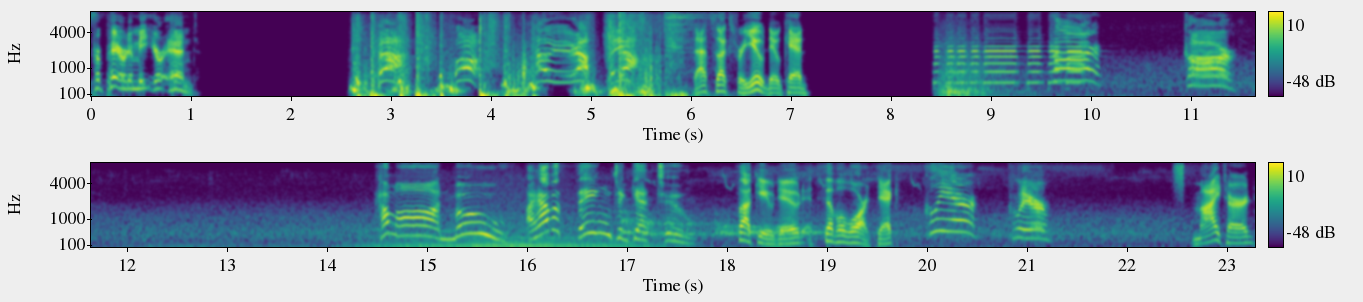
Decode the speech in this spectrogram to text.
Prepare to meet your end! That sucks for you, new kid. Car! Car! Come on, move! I have a thing to get to. Fuck you, dude. It's Civil War, dick. Clear! Clear. My turn.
